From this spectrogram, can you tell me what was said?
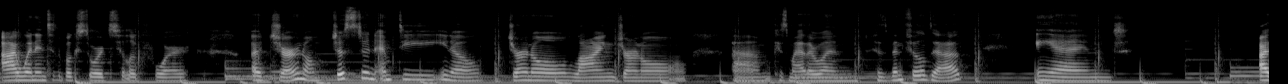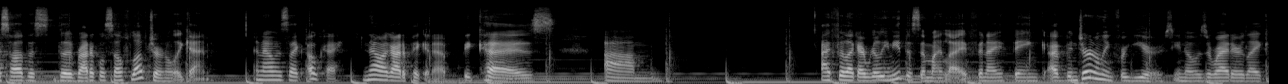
I went into the bookstore to look for a journal, just an empty, you know, journal, lined journal, because um, my other one has been filled up. And I saw this the Radical Self Love Journal again. And I was like, okay, now I got to pick it up because um, I feel like I really need this in my life. And I think I've been journaling for years, you know, as a writer, like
